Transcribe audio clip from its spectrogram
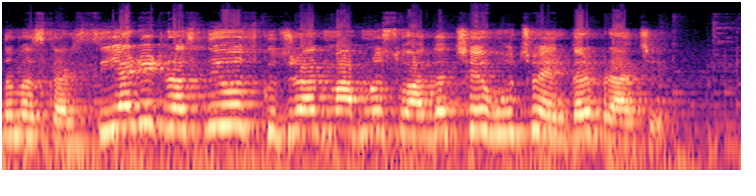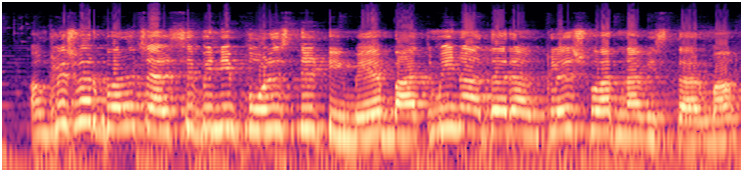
નમસ્કાર. સીઆઈડી ટ્રસ્ટ ન્યૂઝ ગુજરાતમાં આપનું સ્વાગત છે. હું છું એન્કર પ્રાચી. અંકલેશ્વર ભરૂચ એલસીબીની પોલીસની ટીમે બાતમીના આધારે અંકલેશ્વરના વિસ્તારમાં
